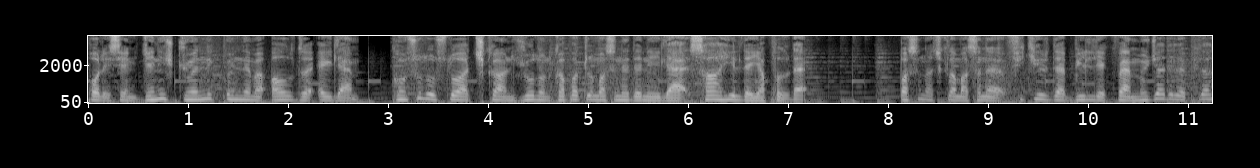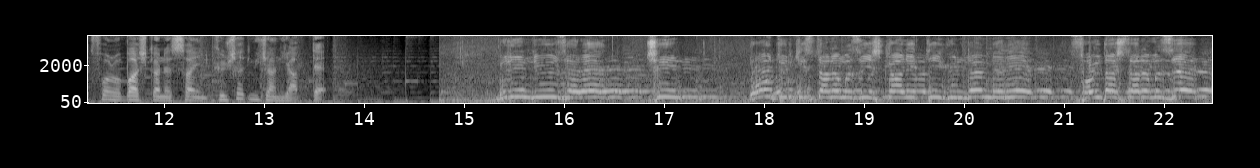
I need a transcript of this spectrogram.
Polisin geniş güvenlik önlemi aldığı eylem, konsolosluğa çıkan yolun kapatılması nedeniyle sahilde yapıldı. Basın açıklamasını Fikirde Birlik ve Mücadele Platformu Başkanı Sayın Kürşat Mücan yaptı. Bilindiği üzere Çin Doğu Türkistan'ımızı işgal ettiği günden beri soydaşlarımızı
